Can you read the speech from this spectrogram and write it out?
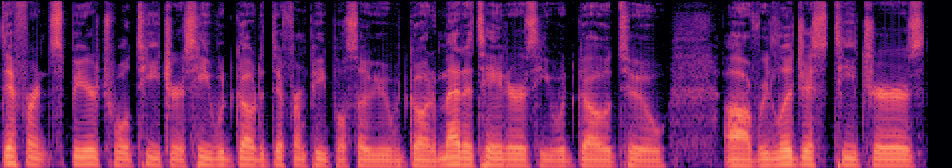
different spiritual teachers. He would go to different people. So he would go to meditators. He would go to uh, religious teachers,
